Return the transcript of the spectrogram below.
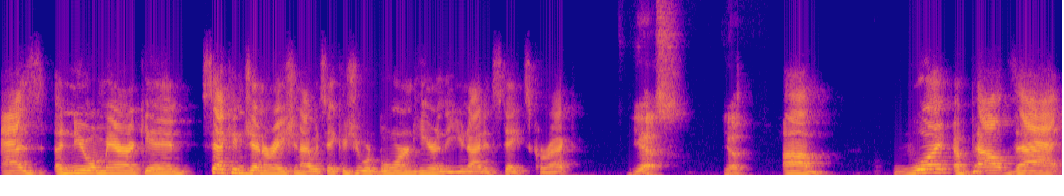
as a new American, second generation, I would say, because you were born here in the United States, correct? Yes. Yep. Um, what about that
